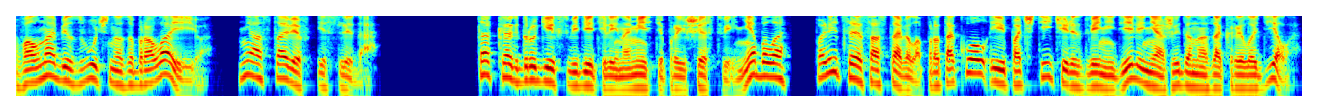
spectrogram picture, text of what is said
Волна беззвучно забрала ее, не оставив и следа. Так как других свидетелей на месте происшествия не было, полиция составила протокол и почти через две недели неожиданно закрыла дело.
